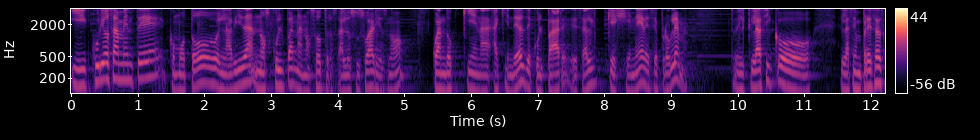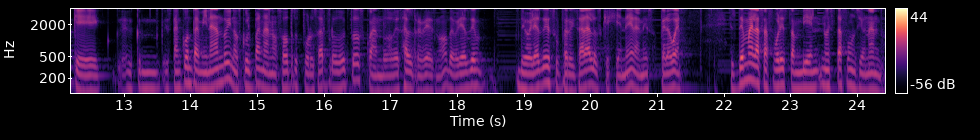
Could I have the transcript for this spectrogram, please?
Y curiosamente, como todo en la vida, nos culpan a nosotros, a los usuarios, ¿no? Cuando quien, a, quien debes de culpar es al que genera ese problema. El clásico, las empresas que eh, están contaminando y nos culpan a nosotros por usar productos cuando es al revés, ¿no? Deberías de, deberías de supervisar a los que generan eso. Pero bueno, el tema de las afores también no está funcionando.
